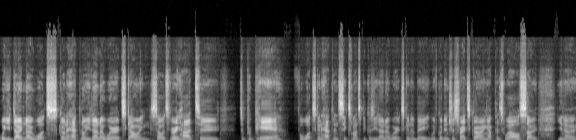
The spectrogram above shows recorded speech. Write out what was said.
well, you don't know what's going to happen, or you don't know where it's going. So it's very hard to to prepare for what's going to happen in six months because you don't know where it's going to be. We've got interest rates growing up as well, so you know,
